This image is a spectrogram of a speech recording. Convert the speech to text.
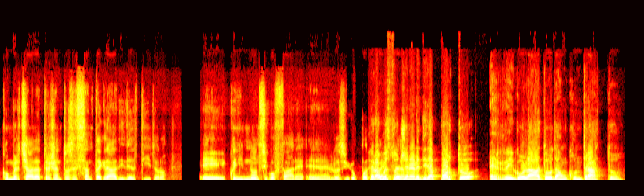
commerciale a 360 gradi del titolo e quindi non si può fare eh, lo sviluppo Però questo genere di rapporto è regolato da un contratto.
